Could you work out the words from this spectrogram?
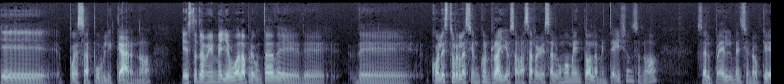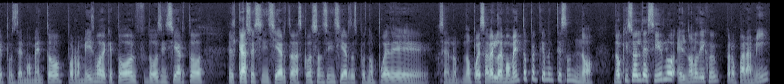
eh, pues a publicar, ¿no? Esto también me llevó a la pregunta de, de, ¿cuál es tu relación con Rayo? O sea, ¿vas a regresar algún momento a Lamentations o no? O sea, él, mencionó que pues de momento, por lo mismo de que todo, todo es incierto, el caso es incierto, las cosas son inciertas, pues no puede, o sea, no, no puede saberlo. De momento prácticamente eso no. No quiso él decirlo, él no lo dijo, pero para mí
